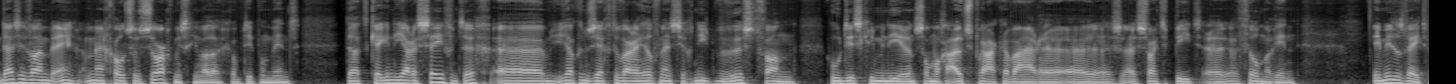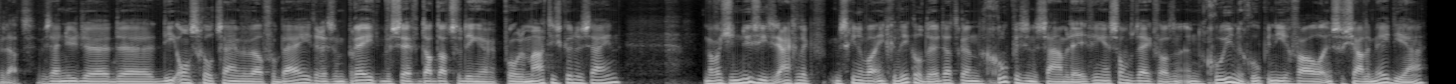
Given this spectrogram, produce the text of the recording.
Daar zit wel mijn grootste zorg misschien wel op dit moment. Dat, kijk, in de jaren zeventig, uh, je zou kunnen zeggen, toen waren heel veel mensen zich niet bewust van hoe discriminerend sommige uitspraken waren. Zwarte Piet, vul maar in. Inmiddels weten we dat. We zijn nu de, de, die onschuld zijn we wel voorbij. Er is een breed besef dat dat soort dingen problematisch kunnen zijn. Maar wat je nu ziet is eigenlijk misschien nog wel ingewikkelder. Dat er een groep is in de samenleving. En soms denk ik wel een, een groeiende groep, in ieder geval in sociale media.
